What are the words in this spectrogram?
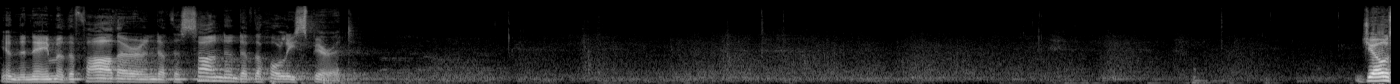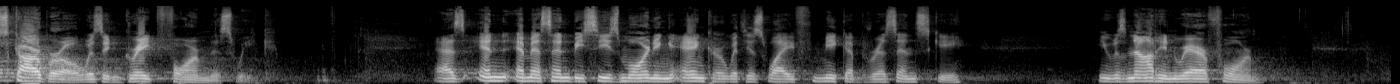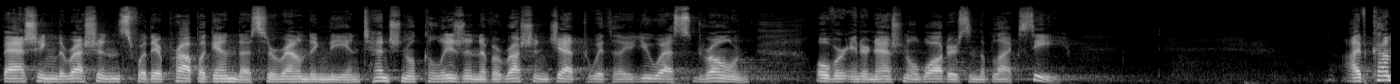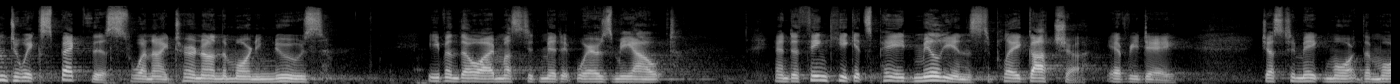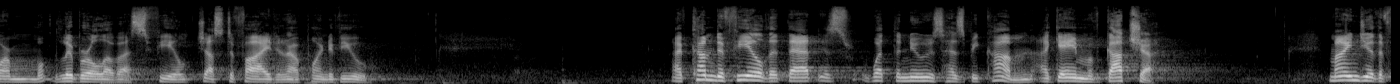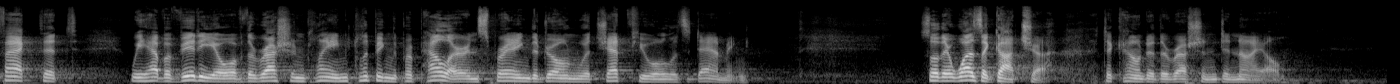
In the name of the Father, and of the Son, and of the Holy Spirit. Joe Scarborough was in great form this week. As MSNBC's morning anchor with his wife, Mika Brzezinski, he was not in rare form bashing the Russians for their propaganda surrounding the intentional collision of a Russian jet with a U.S. drone over international waters in the Black Sea. I've come to expect this when I turn on the morning news, even though I must admit it wears me out. And to think he gets paid millions to play gotcha every day just to make more, the more liberal of us feel justified in our point of view. I've come to feel that that is what the news has become a game of gotcha. Mind you, the fact that we have a video of the Russian plane clipping the propeller and spraying the drone with jet fuel is damning. So there was a gotcha to counter the Russian denial.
